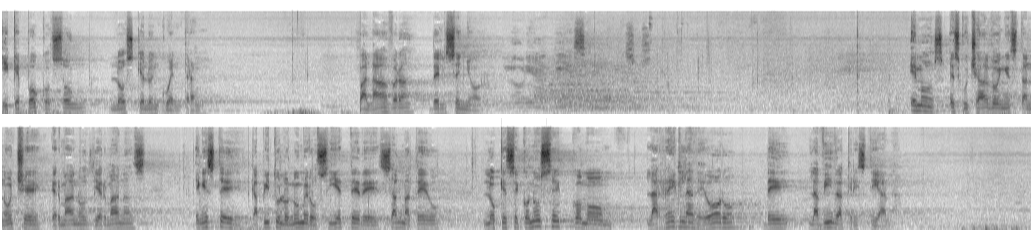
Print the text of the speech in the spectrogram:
y qué pocos son los que lo encuentran. Palabra del Señor. Hemos escuchado en esta noche, hermanos y hermanas, en este capítulo número 7 de San Mateo, lo que se conoce como la regla de oro de la vida cristiana.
